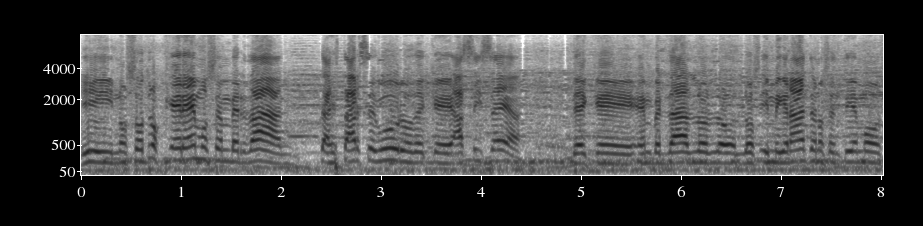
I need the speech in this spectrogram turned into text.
y nosotros queremos en verdad estar seguros de que así sea, de que en verdad los, los inmigrantes nos sentimos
